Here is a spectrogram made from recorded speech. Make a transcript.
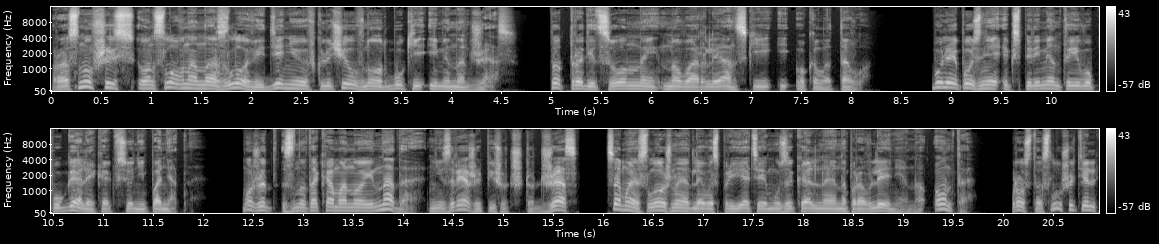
Проснувшись, он словно на зло видению включил в ноутбуке именно джаз. Тот традиционный, новоорлеанский и около того. Более поздние эксперименты его пугали, как все непонятно. Может, знатокам оно и надо, не зря же пишут, что джаз — самое сложное для восприятия музыкальное направление, но он-то, просто слушатель,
